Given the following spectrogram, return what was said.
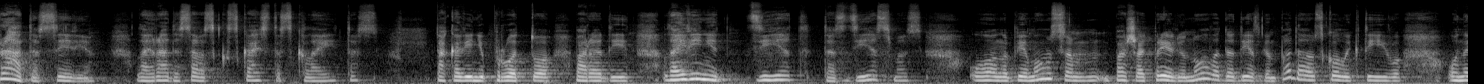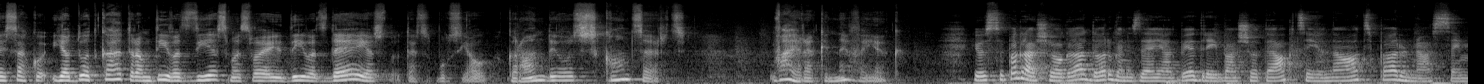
rada sevi, lai rada savas skaistas kleitas, tā kā viņi prot to parādīt, lai viņi dzied tas dziesmas. Un pie mums pašā Prieļu novada diezgan padaudz kolektīvu. Un es saku, ja dot katram divas dziesmas vai divas dēļas, tas būs jau grandios koncerts. Vairāk nevajag. Jūs pagājušo gadu organizējāt biedrībā šo akciju Nāc parunāsim.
